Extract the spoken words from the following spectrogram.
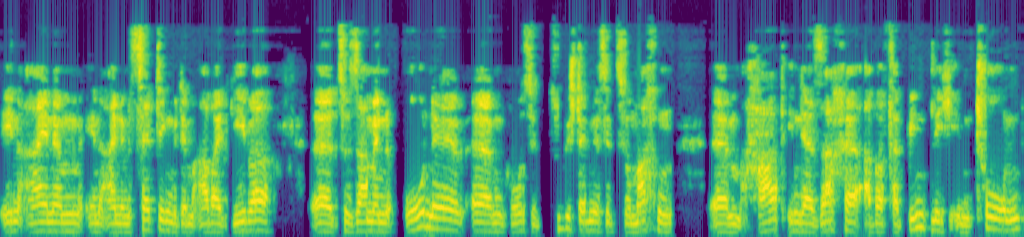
in einem, in einem Setting mit dem Arbeitgeber äh, zusammen, ohne ähm, große Zugeständnisse zu machen, ähm, hart in der Sache, aber verbindlich im Ton.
